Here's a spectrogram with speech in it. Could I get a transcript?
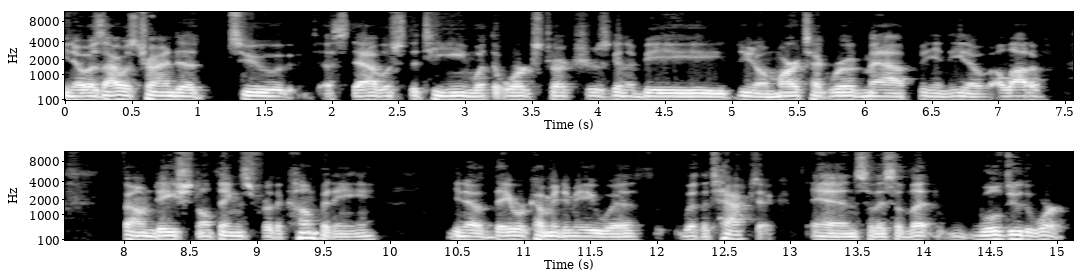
you know, as I was trying to to establish the team, what the org structure is going to be, you know, Martech roadmap, and you know, a lot of foundational things for the company. You know, they were coming to me with with a tactic, and so they said, "Let we'll do the work."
